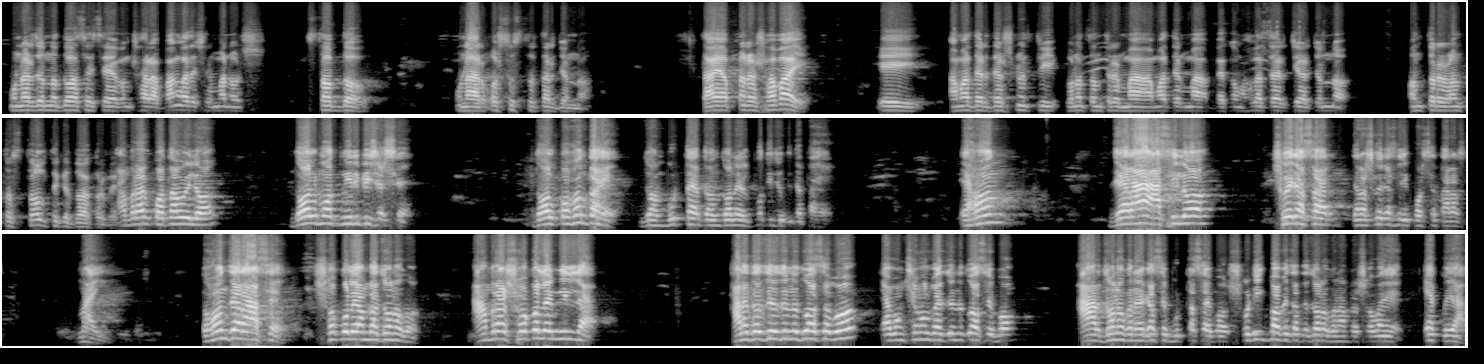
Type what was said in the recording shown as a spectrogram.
ওনার জন্য দোয়া চাইছে এবং সারা বাংলাদেশের মানুষ স্তব্ধ ওনার অসুস্থতার জন্য। তাই আপনারা সবাই এই আমাদের দেশনেত্রী গণতন্ত্রের মা, আমাদের মা বেগম হালাদার জিয়ার জন্য অন্তরের অন্তঃস্থল থেকে দোয়া করবেন। আমরা কথা হইল দল মত নির্বিশেষে। দল কখন তাহে? যখন ভোট থাকে তখন দলের প্রতিযোগিতা তাহে। এখন যারা আসিল, স্বৈরাচার, যারা স্বৈরাচারি করছে, তারা নাই। তখন যারা আছে, সকলে আমরা জনগণ। আমরা সকলে মিল্লা। জিয়ার জন্য দোয়া চাইব এবং শ্যামল ভাইয়ের জন্য দোয়া চাইব। আর জনগণের কাছে ভোটটা চাইব। সঠিকভাবে যাতে জনগণ আমরা সবাই এক হইয়া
